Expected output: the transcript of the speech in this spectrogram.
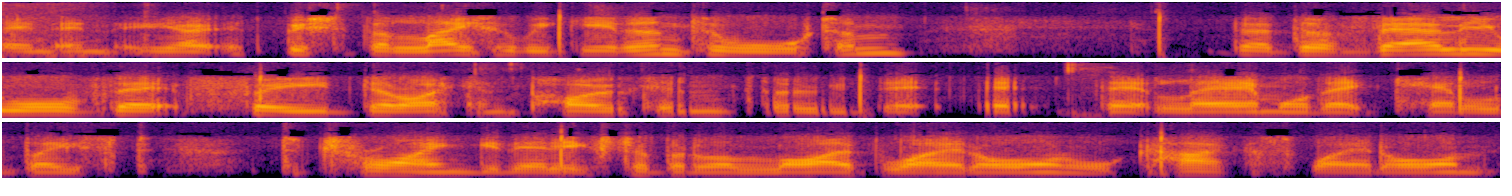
and, and you know, especially the later we get into autumn, the, the value of that feed that I can poke into that, that, that lamb or that cattle beast to try and get that extra bit of live weight on or carcass weight on.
